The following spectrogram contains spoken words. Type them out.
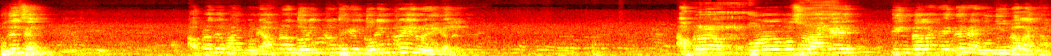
বুঝেছেন? আপনাদের ভাগ্য নেই আপনারা দরিদ্র থেকে দরিদ্রই রয়ে গেলেন। আপনারা পনেরো বছর আগে তিন বেলা খাইতেন, এখন দুই বেলা খান।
